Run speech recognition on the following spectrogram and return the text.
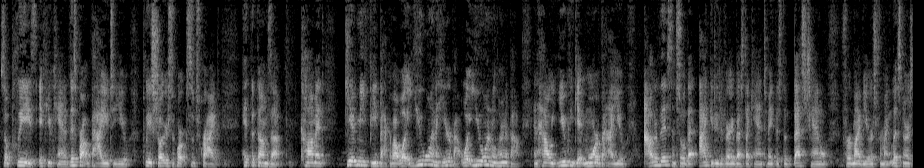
So please, if you can, if this brought value to you, please show your support, subscribe, hit the thumbs up comment, give me feedback about what you want to hear about, what you want to learn about, and how you can get more value out of this and so that I could do the very best I can to make this the best channel for my viewers, for my listeners,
